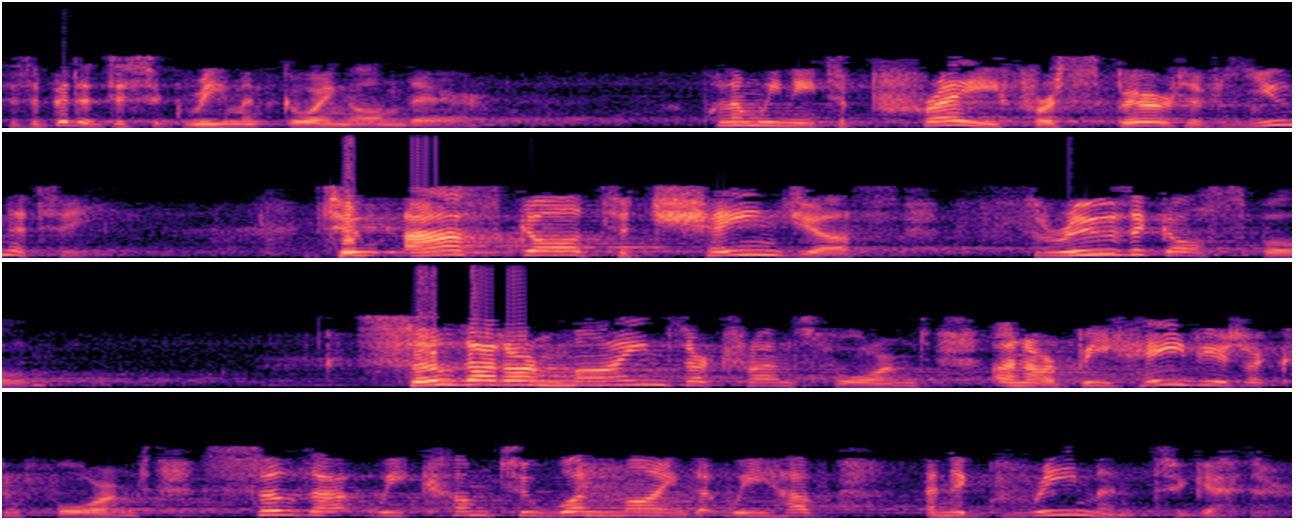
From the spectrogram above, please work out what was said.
there's a bit of disagreement going on there, well, then we need to pray for a spirit of unity. To ask God to change us through the gospel so that our minds are transformed and our behaviors are conformed so that we come to one mind, that we have an agreement together.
